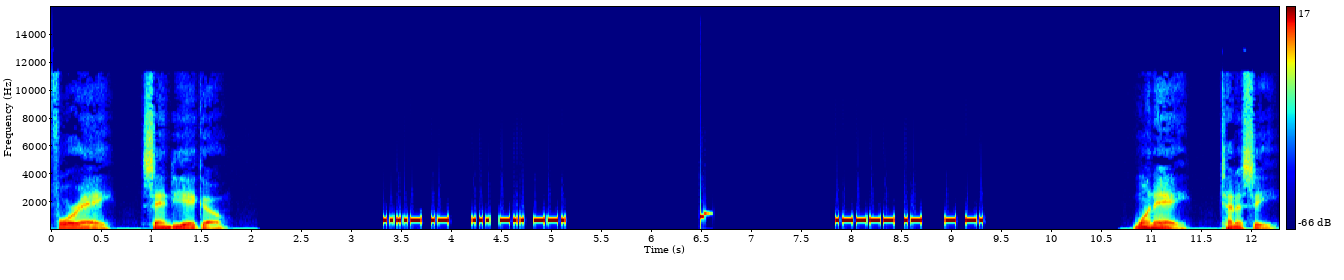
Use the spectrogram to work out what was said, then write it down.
Four A, San Diego. One A, Tennessee.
